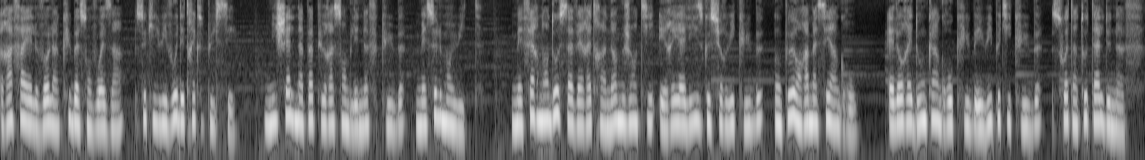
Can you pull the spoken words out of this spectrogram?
Raphaël vole un cube à son voisin, ce qui lui vaut d'être expulsé. Michel n'a pas pu rassembler 9 cubes, mais seulement 8. Mais Fernando s'avère être un homme gentil et réalise que sur 8 cubes, on peut en ramasser un gros. Elle aurait donc un gros cube et 8 petits cubes, soit un total de 9.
